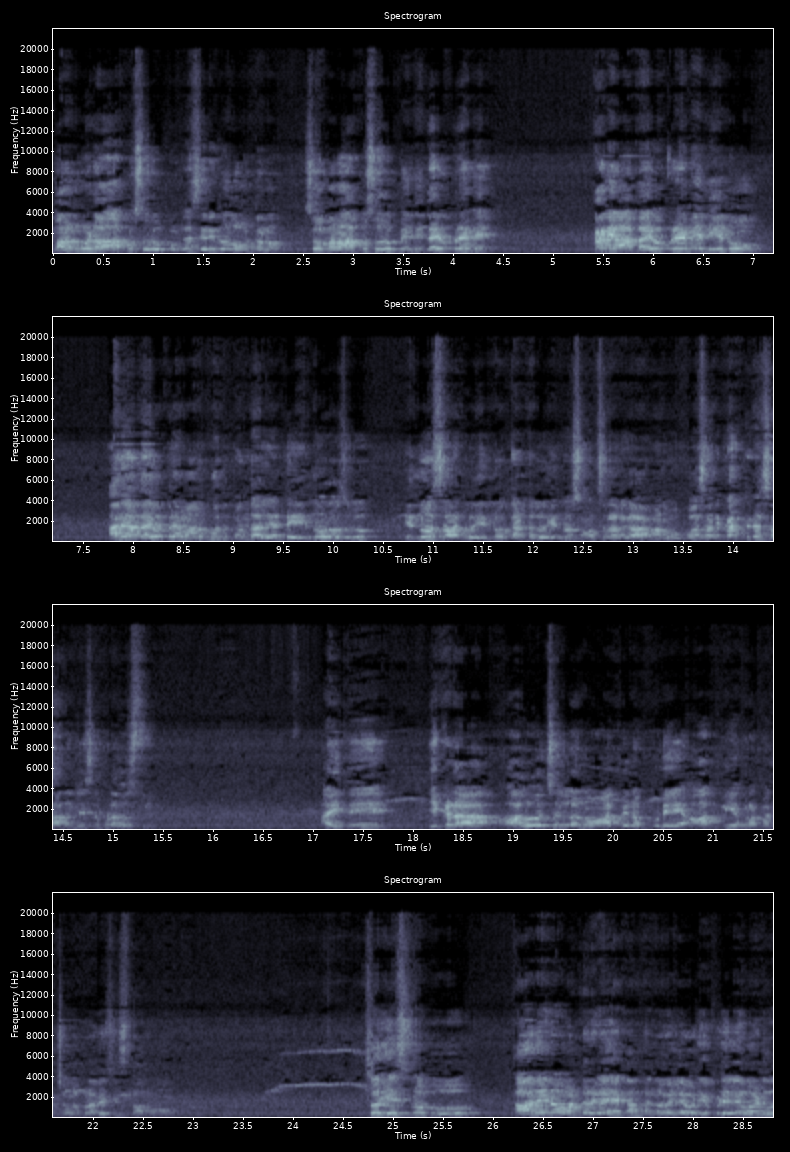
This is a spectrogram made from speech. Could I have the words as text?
మనం కూడా ఆత్మ స్వరూపంగా శరీరంలో ఉంటున్నాం. సో మన ఆత్మస్వరూపం ఏంది? దైవ ప్రేమే. కానీ ఆ దైవ ప్రేమే నేను అని ఆ దైవ ప్రేమ అనుభూతి పొందాలి అంటే ఎన్నో రోజులు ఎన్నో సార్లు ఎన్నో గంటలు ఎన్నో సంవత్సరాలుగా మన ఉపవాసాన్ని కరెక్ట్గా సాధన చేసినప్పుడు అది వస్తుంది. అయితే ఇక్కడ ఆలోచనలను ఆపినప్పుడే ఆత్మీయ ప్రపంచంలో ప్రవేశిస్తాము. సో యేసు ప్రభు తానైనా ఒంటరిగా ఏకాంతంగా వెళ్ళేవాడు. ఎప్పుడు వెళ్ళేవాడు?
